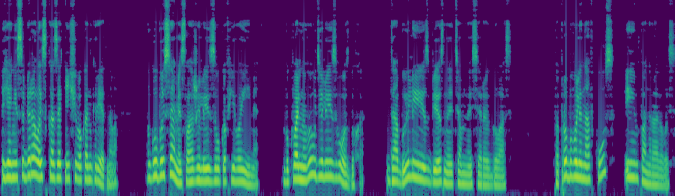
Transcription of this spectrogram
Я не собиралась сказать ничего конкретного. Губы сами сложили из звуков его имя, буквально выудили из воздуха, добыли из бездны темно-серых глаз. Попробовали на вкус, и им понравилось.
